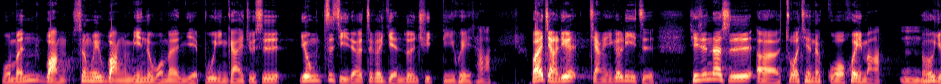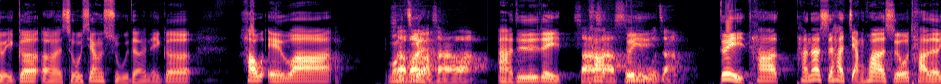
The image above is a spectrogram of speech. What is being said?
我们网身为网民的我们也不应该就是用自己的这个言论去诋毁他。我来讲一个讲一个例子，其实那时呃昨天的国会嘛，嗯，然后有一个呃首相署的那个 However 忘记了。啊，对对对，沙他对对他，他那时他讲话的时候，他的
